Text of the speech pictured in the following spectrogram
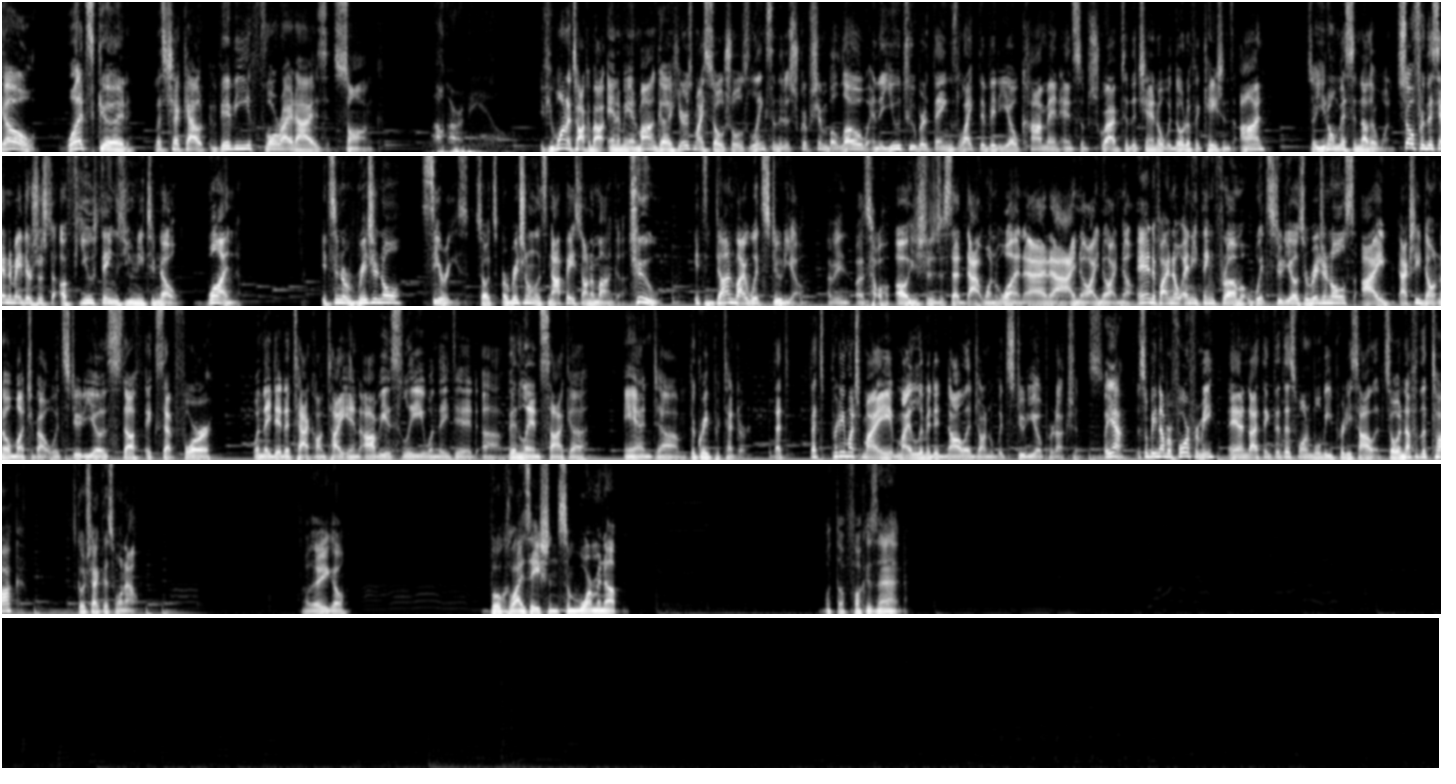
Yo, what's good? Let's check out Vivy Fluorite Eyes song. Logo reveal. If you want to talk about anime and manga, here's my socials, links in the description below, and the YouTuber things. Like the video, comment, and subscribe to the channel with notifications on so you don't miss another one. So for this anime, there's just a few things you need to know. One, it's an original series. So it's original, it's not based on a manga. Two, it's done by Wit Studio. I mean, so, oh, you should have just said that one won. And I know, I know, I know. And if I know anything from Wit Studios originals, I actually don't know much about Wit Studios stuff except for when they did Attack on Titan, obviously when they did uh, Vinland Saga and um, The Great Pretender. That's that's pretty much my my limited knowledge on Wit Studio productions. But yeah, this will be number four for me, and I think that this one will be pretty solid. So enough of the talk. Let's go check this one out. Oh, there you go. Vocalization, some warming up. What the fuck is that?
